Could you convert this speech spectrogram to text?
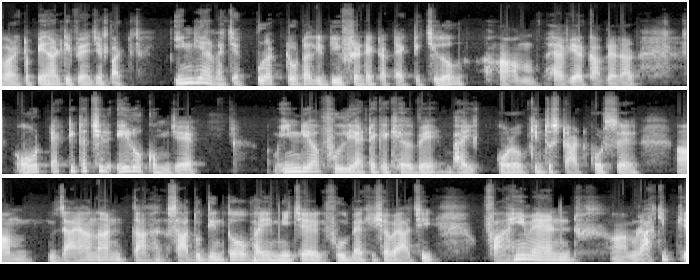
আবার একটা পেনাল্টি পেয়ে যায় বাট ইন্ডিয়ার ম্যাচে পুরো টোটালি ডিফারেন্ট একটা ট্যাকটিক ছিল হ্যাভিয়ার কাবরেরার ওর ট্যাকটিকটা ছিল এইরকম যে ইন্ডিয়া ফুললি অ্যাটাকে খেলবে। ভাই, ওরও কিন্তু স্টার্ট করছে। জায়ান অ্যান্ড সাদুদ্দিন তো ভাই নিচে ফুল ব্যাক হিসাবে আছি। ফাহিম অ্যান্ড রাকিবকে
